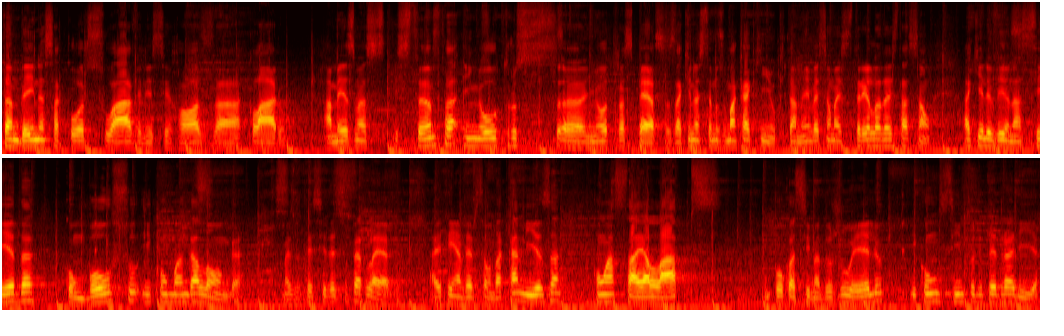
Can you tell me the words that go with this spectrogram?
também nessa cor suave, nesse rosa claro. A mesma estampa em, outros, uh, em outras peças. Aqui nós temos o macaquinho, que também vai ser uma estrela da estação. Aqui ele veio na seda, com bolso e com manga longa, mas o tecido é super leve. Aí tem a versão da camisa, com a saia lápis, um pouco acima do joelho e com um cinto de pedraria.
